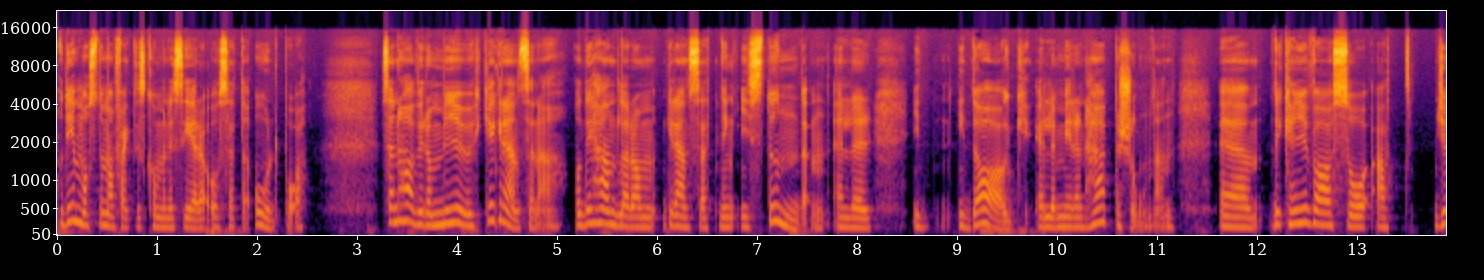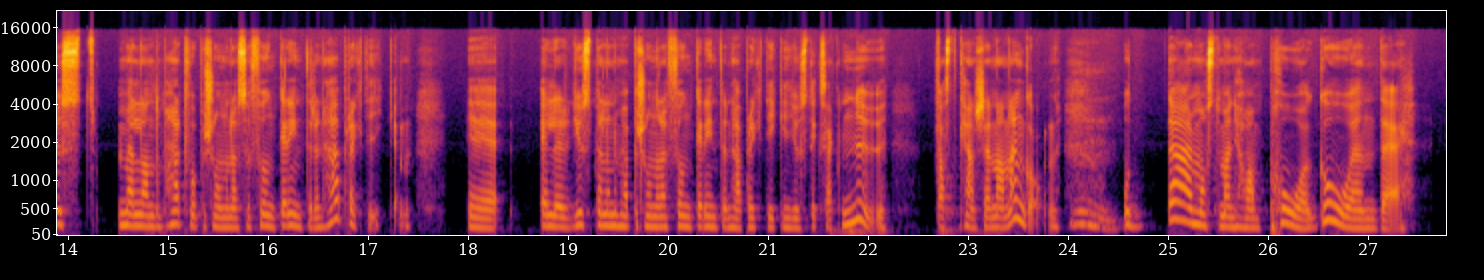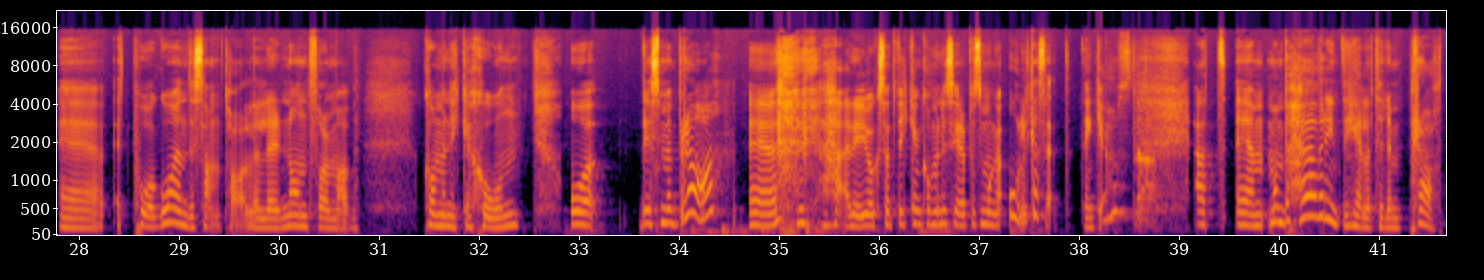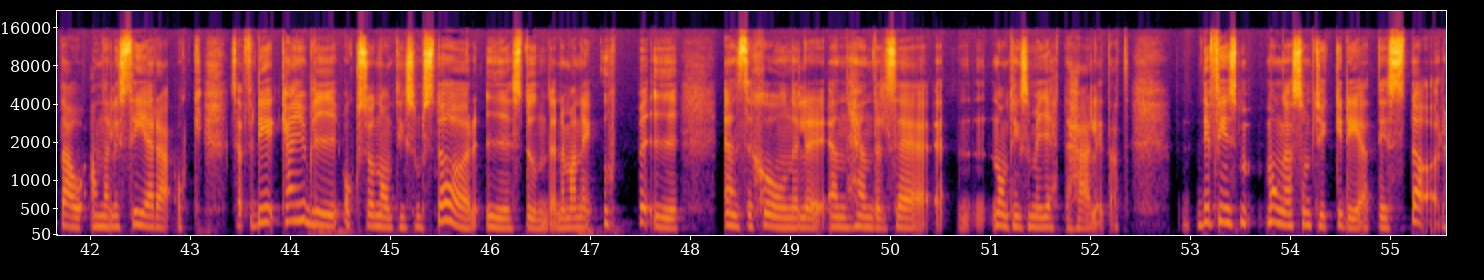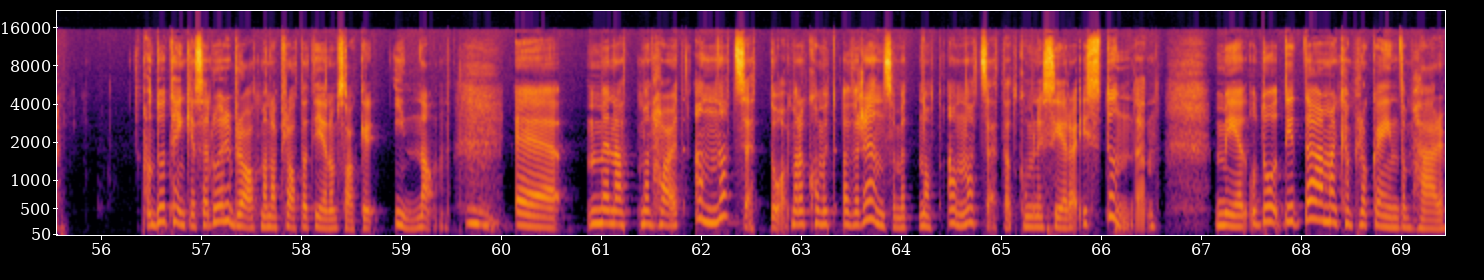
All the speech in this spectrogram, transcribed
Och det måste man faktiskt kommunicera och sätta ord på. Sen har vi de mjuka gränserna och det handlar om gränssättning i stunden eller i, idag eller med den här personen. Eh, det kan ju vara så att just mellan de här två personerna så funkar inte den här praktiken. Eh, eller just mellan de här personerna funkar inte den här praktiken just exakt nu, fast kanske en annan gång. Mm. Och där måste man ju ha en pågående, eh, ett pågående samtal eller någon form av kommunikation. Och det som är bra eh, här är ju också att vi kan kommunicera på så många olika sätt. tänker jag. Att eh, Man behöver inte hela tiden prata och analysera. Och, så här, för det kan ju bli också någonting som stör i stunden när man är uppe i en session eller en händelse, någonting som är jättehärligt. Att det finns många som tycker det, att det stör. Och då tänker jag så här, då är det bra att man har pratat igenom saker innan. Mm. Eh, men att man har ett annat sätt då, att man har kommit överens om ett, något annat sätt att kommunicera i stunden. Med, och då, det är där man kan plocka in de här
